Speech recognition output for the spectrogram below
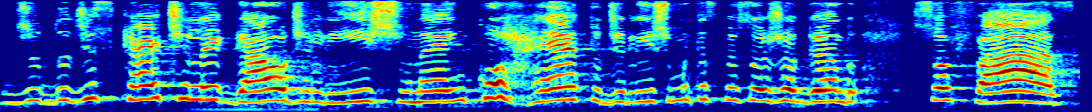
de, do descarte ilegal de lixo, né, incorreto de lixo, muitas pessoas jogando sofás,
